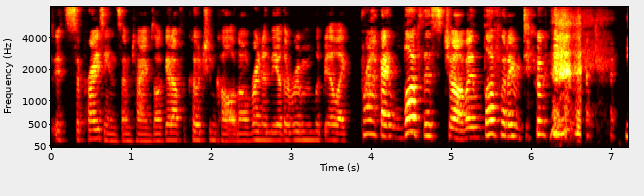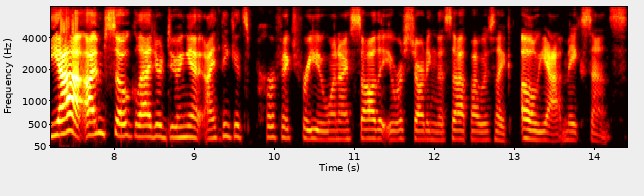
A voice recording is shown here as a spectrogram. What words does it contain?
It's surprising sometimes. I'll get off a coaching call and I'll run in the other room and be like, Brock, I love this job. I love what I'm doing. Yeah, I'm so glad you're doing it. I think it's perfect for you. When I saw that you were starting this up, I was like, oh, yeah, it makes sense.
